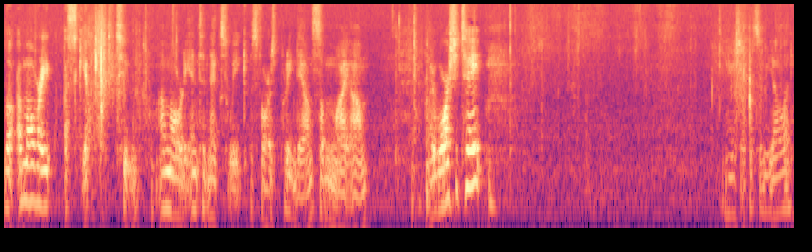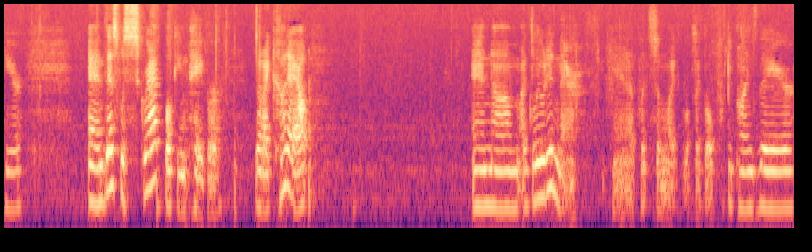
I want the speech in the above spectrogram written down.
Look, I'm already a skip two. I'm already into next week as far as putting down some of my um my washi tape. Here's I put some yellow in here. And this was scrapbooking paper that I cut out and um, I glued in there. And I put some like looks like little porcupines there.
